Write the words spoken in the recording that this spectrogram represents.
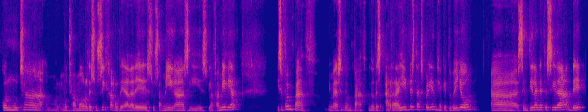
con mucha, mucho amor de sus hijas, rodeada de sus amigas y la familia, y se fue en paz. Mi madre se fue en paz. Entonces, a raíz de esta experiencia que tuve yo, ah, sentí la necesidad de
